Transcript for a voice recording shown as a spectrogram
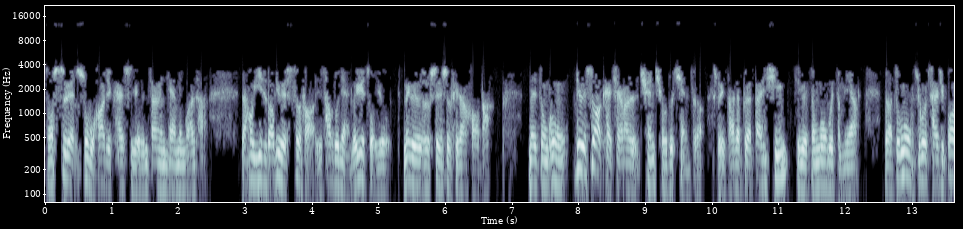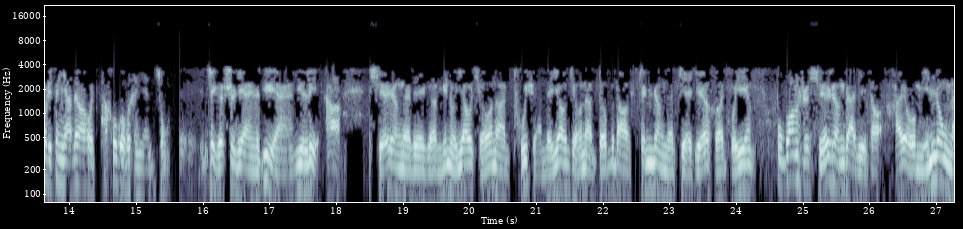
从四月十五号就开始有人占领天安门广场。然后一直到六月四号，也差不多两个月左右，那个时候声势非常浩大。那中共六月四号开枪了，全球都谴责，所以大家不要担心这个中共会怎么样，对吧？中共如果采取暴力镇压的话，它后果会很严重。这个事件愈演愈烈啊，学生的这个民主要求呢，普选的要求呢，得不到真正的解决和回应。不光是学生在里头，还有民众呢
